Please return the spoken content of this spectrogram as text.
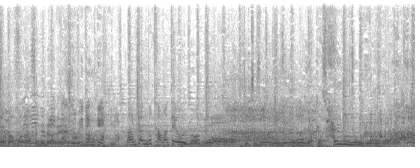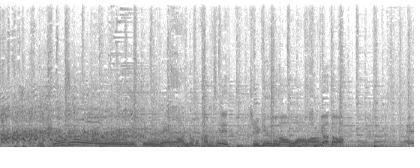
저도 한 번 땄습니다. 네. 아주 웨딩 케이크. 남편도 가마 태우고. 우와. 저 죄송한데 이 정도면 약간 사이비 정도. 뭐 교주 느낌인데. 아, 이러고 밤새 즐기는구나. 와, 신기하다. 그리고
